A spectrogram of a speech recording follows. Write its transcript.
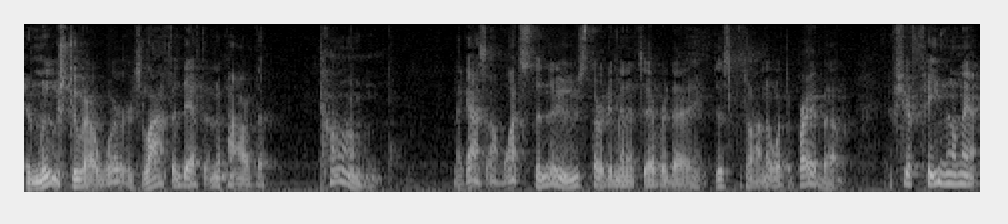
and moves through our words. Life and death in the power of the tongue. Now, guys, I watch the news 30 minutes every day just so I know what to pray about. If you're feeding on that,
